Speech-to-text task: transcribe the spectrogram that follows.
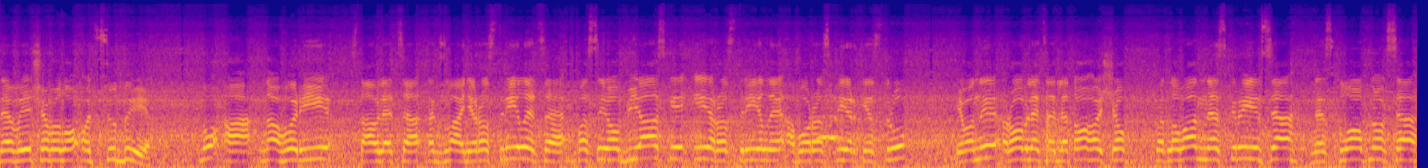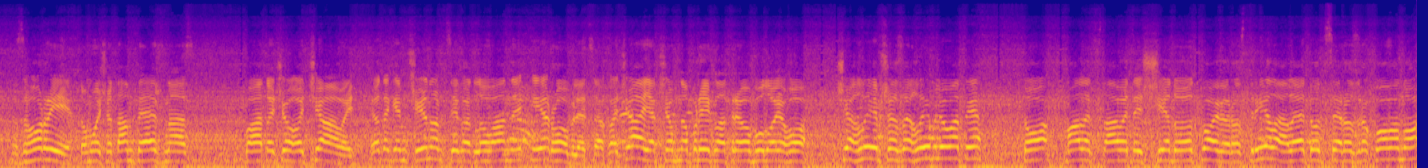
не вичавило от сюди. Ну а на горі ставляться так звані розстріли. Це паси обв'язки і розстріли або розпірки з труб. І вони робляться для того, щоб котлован не скрився, не схлопнувся з гори, тому що там теж в нас багато чого чавить. І таким чином ці котловани і робляться. Хоча, якщо б, наприклад, треба було його ще глибше заглиблювати, то мали б ставити ще додаткові розстріли, але тут все розраховано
